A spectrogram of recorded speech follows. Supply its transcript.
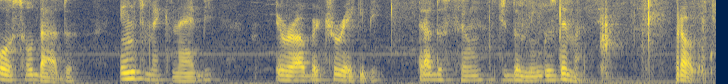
O Soldado, Andy McNabb e Robert Rigby. Tradução de Domingos de Massa. Prólogo.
